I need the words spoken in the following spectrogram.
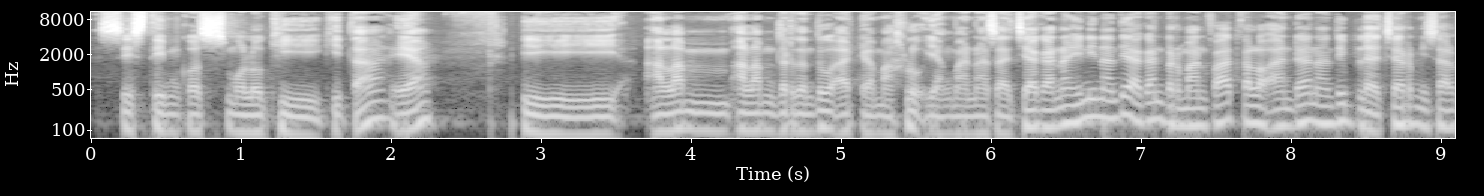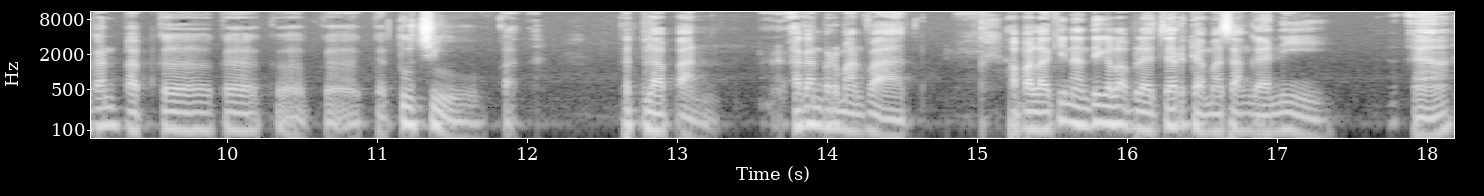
sistem kosmologi kita ya di alam alam tertentu ada makhluk yang mana saja. Karena ini nanti akan bermanfaat kalau anda nanti belajar misalkan bab ke ke ke ke, ke tujuh ke delapan. Akan bermanfaat. Apalagi nanti kalau belajar damasanggani ya,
